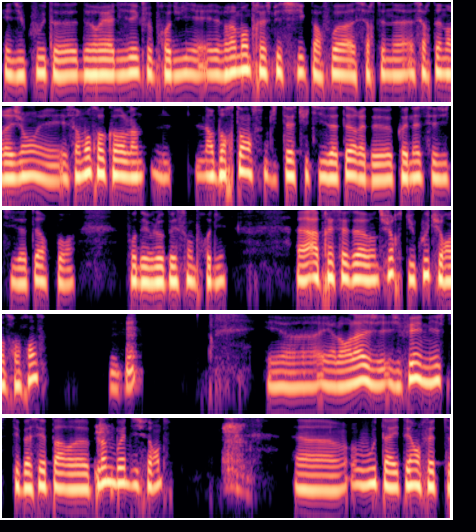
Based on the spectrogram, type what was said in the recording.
Et du coup, de réaliser que le produit est vraiment très spécifique parfois à certaines, à certaines régions. Et, et ça montre encore l'importance du test utilisateur et de connaître ses utilisateurs pour, pour développer son produit. Euh, après cette aventure, du coup, tu rentres en France. Mm-hmm. et, euh, et, alors là, j'ai fait une liste. Tu es passé par euh, plein de boîtes différentes où tu as été en fait.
